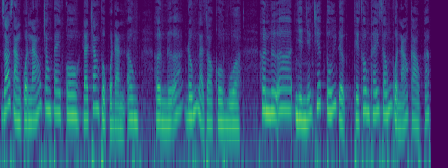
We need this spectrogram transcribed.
Rõ ràng quần áo trong tay cô là trang phục của đàn ông. Hơn nữa, đúng là do cô mua. Hơn nữa, nhìn những chiếc túi đựng thì không thấy giống quần áo cao cấp.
